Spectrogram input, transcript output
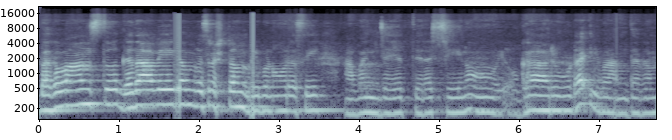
ഭഗവാൻസ്തു ഗതാവേഗം വിസൃഷ്ടം റിപുണോരസി അവഞ്ജയത്തിരശീനോ യോഗാരൂഢ ഇവാന്തകം.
